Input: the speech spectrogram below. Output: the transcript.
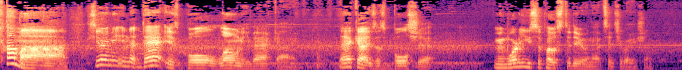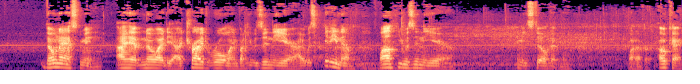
Come on. See what I mean? That that is baloney. That guy. That guy's just bullshit. I mean, what are you supposed to do in that situation? Don't ask me. I have no idea. I tried rolling, but he was in the air. I was hitting him while he was in the air. And he still hit me. Whatever. Okay.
